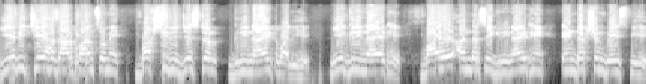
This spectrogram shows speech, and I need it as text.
ये भी 6500 में बख्श रजिस्टर ग्रीनाइट वाली है। ये ग्रीनाइट है। बाहर अंदर से ग्रीनाइट है इंडक्शन बेस भी है।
